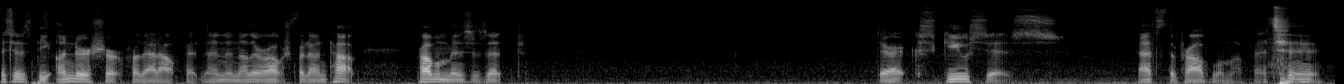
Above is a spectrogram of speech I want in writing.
This is the undershirt for that outfit, then another outfit on top. Problem is is that there are excuses. That's the problem of it.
